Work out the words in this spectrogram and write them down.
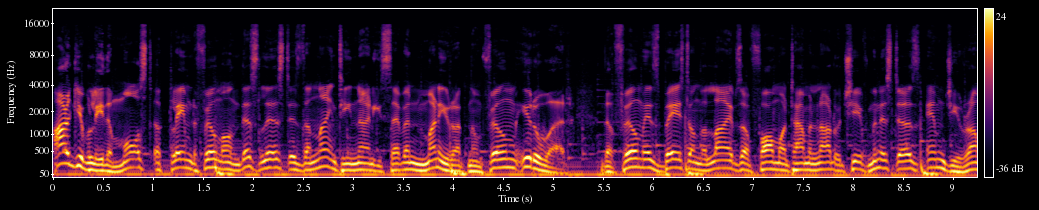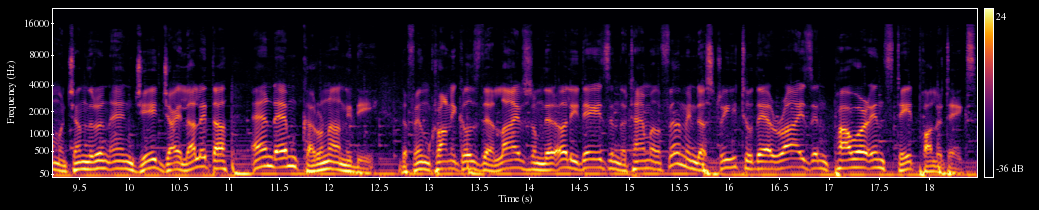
Arguably the most acclaimed film on this list is the 1997 Mani Ratnam film Iruvar. The film is based on the lives of former Tamil Nadu chief ministers M.G. Ramachandran and J. Jayalalitha and M. Karunanidhi. The film chronicles their lives from their early days in the Tamil film industry to their rise in power in state politics.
